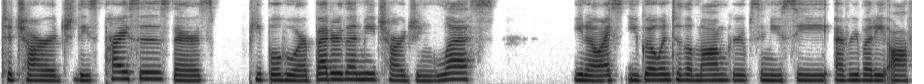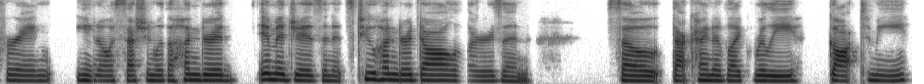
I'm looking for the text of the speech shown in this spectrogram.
to charge these prices. There's people who are better than me charging less. You know, I you go into the mom groups and you see everybody offering, you know, a session with a hundred images and it's two hundred dollars, and so that kind of like really got to me.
